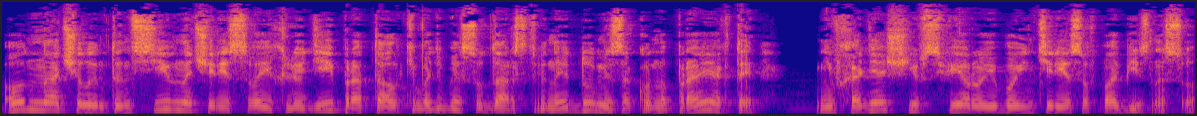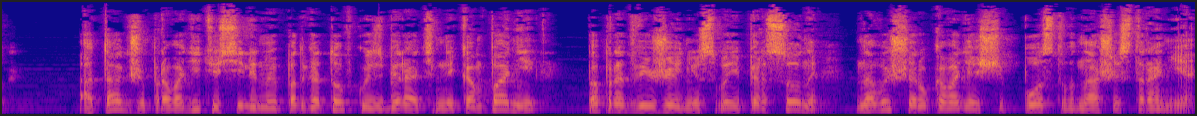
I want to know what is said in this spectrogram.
Он начал интенсивно через своих людей проталкивать в Государственной Думе законопроекты, не входящие в сферу его интересов по бизнесу, а также проводить усиленную подготовку избирательной кампании по продвижению своей персоны на высший руководящий пост в нашей стране.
